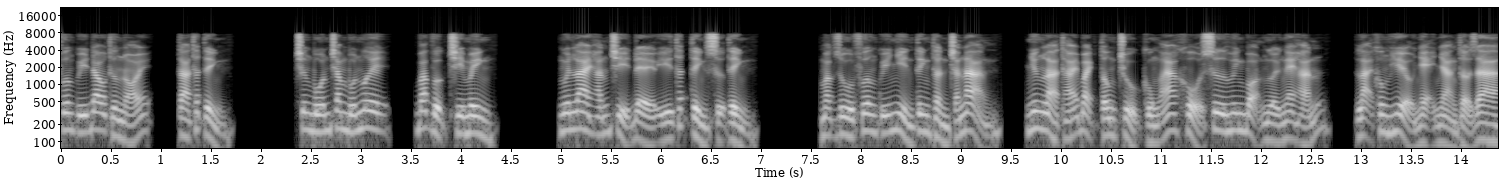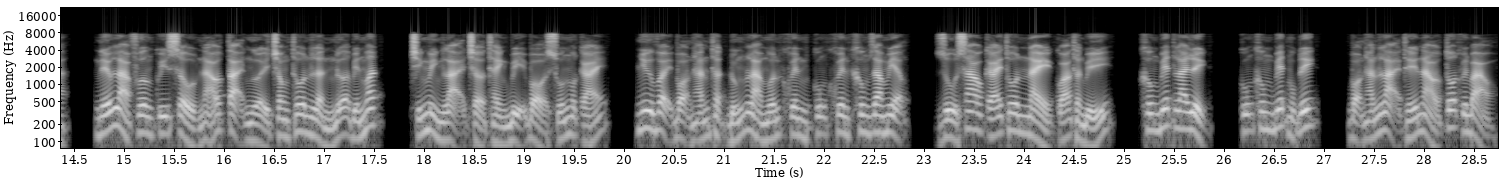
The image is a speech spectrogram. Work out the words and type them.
phương quý đau thương nói, ta thất tình. Chương 440, Bắc vực chi minh. Nguyên lai hắn chỉ để ý thất tình sự tình. Mặc dù phương quý nhìn tinh thần chán nản, nhưng là Thái Bạch Tông chủ cùng A khổ sư huynh bọn người nghe hắn, lại không hiểu nhẹ nhàng thở ra, nếu là phương quý sầu não tại người trong thôn lần nữa biến mất, chính mình lại trở thành bị bỏ xuống một cái, như vậy bọn hắn thật đúng là muốn khuyên cũng khuyên không ra miệng, dù sao cái thôn này quá thần bí, không biết lai lịch, cũng không biết mục đích, bọn hắn lại thế nào tốt khuyên bảo.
